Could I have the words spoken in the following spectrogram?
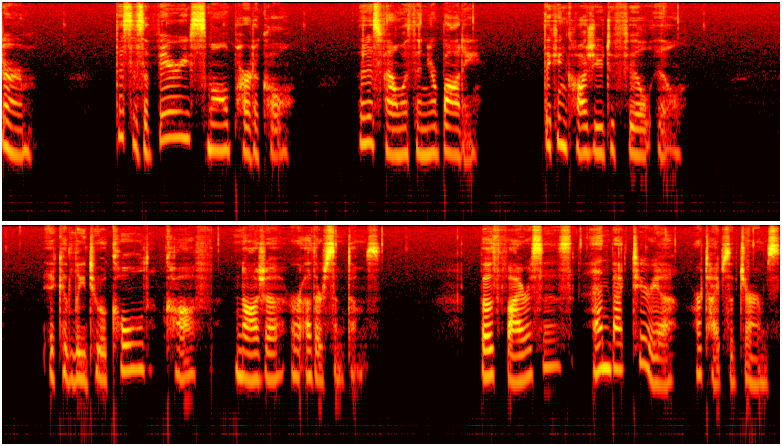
Germ. This is a very small particle that is found within your body that can cause you to feel ill. It could lead to a cold, cough, nausea, or other symptoms. Both viruses and bacteria are types of germs.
